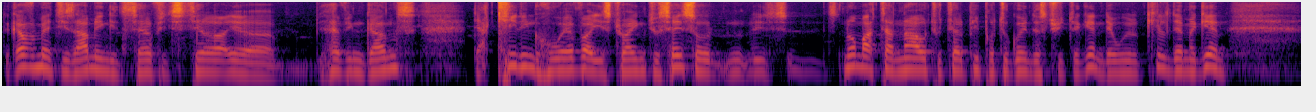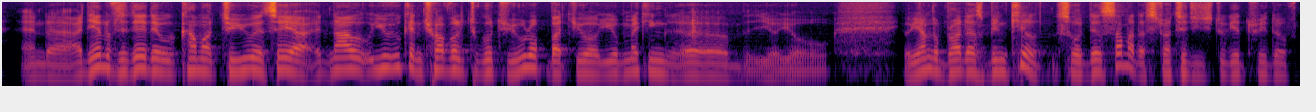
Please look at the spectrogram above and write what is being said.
The government is arming itself. It's still uh, having guns. They are killing whoever is trying to say so. It's, it's no matter now to tell people to go in the street again. They will kill them again. And uh, at the end of the day, they will come out to you and say, uh, "Now you, you can travel to go to Europe, but you're you're making uh, your, your your younger brother has been killed." So there's some other strategies to get rid of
